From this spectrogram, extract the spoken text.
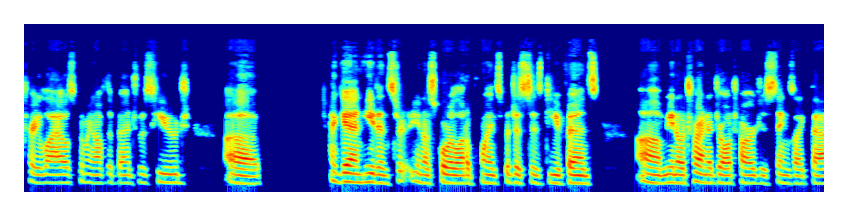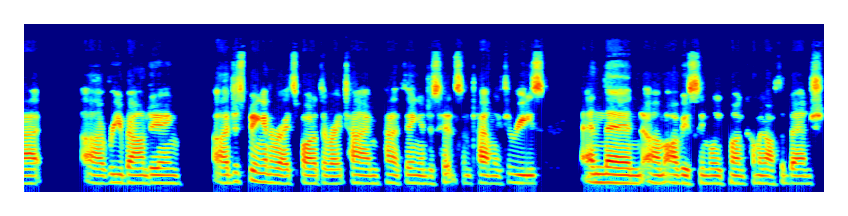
Trey Lyles coming off the bench was huge. Uh, again, he didn't you know score a lot of points, but just his defense, um, you know, trying to draw charges, things like that, uh, rebounding, uh, just being in the right spot at the right time, kind of thing, and just hitting some timely threes. And then um, obviously Malik Monk coming off the bench,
